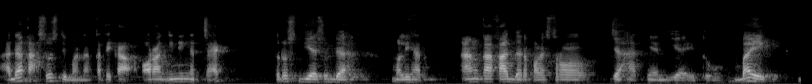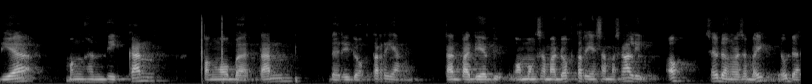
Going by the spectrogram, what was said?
ada kasus di mana ketika orang ini ngecek terus dia sudah melihat angka kadar kolesterol jahatnya dia itu baik, dia menghentikan pengobatan dari dokter yang tanpa dia ngomong sama dokter yang sama sekali, oh saya udah ngerasa baik, ya udah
